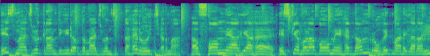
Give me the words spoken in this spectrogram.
इस मैच में क्रांतिवीर ऑफ़ द मैच बन सकता है रोहित शर्मा। अब फॉर्म में आ गया है। इसके बड़ा पाव में है दम, रोहित मारेगा रन।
